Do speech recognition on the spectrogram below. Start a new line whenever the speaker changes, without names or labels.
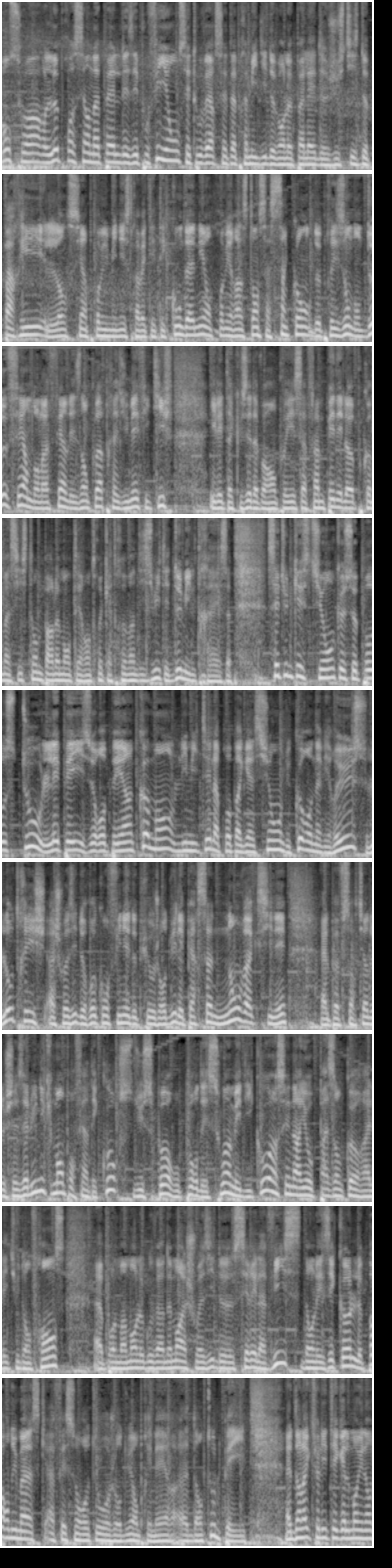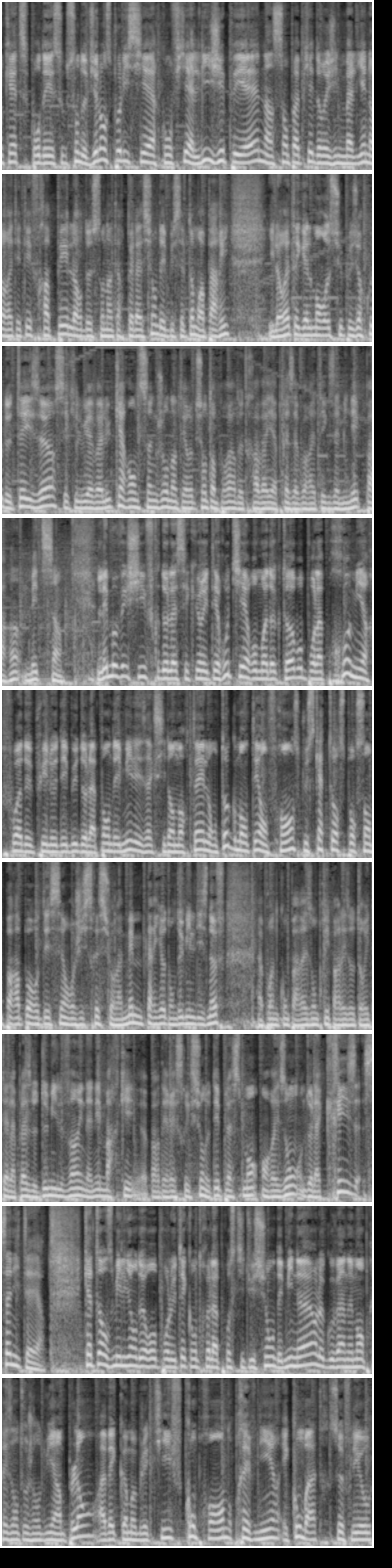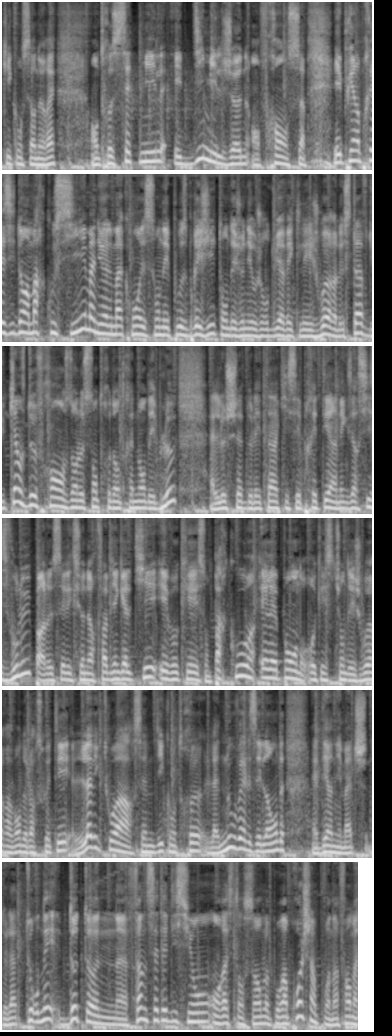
Bonsoir. Le procès en appel des époux Fillon s'est ouvert cet après-midi devant le palais de justice de Paris. L'ancien Premier ministre avait été condamné en première instance à 5 ans de prison, dont deux fermes dans l'affaire des emplois présumés fictifs. Il est accusé d'avoir employé sa femme Pénélope comme assistante parlementaire entre 98 et 2013. C'est une question que se posent tous les pays européens. Comment limiter la propagation du coronavirus? L'Autriche a choisi de reconfiner depuis aujourd'hui les personnes non vaccinées. Elles peuvent sortir de chez elles uniquement pour faire des courses, du sport ou pour des soins médicaux. Un scénario pas encore à l'étude en France. Euh, pour le moment, le gouvernement a choisi de serrer la vis dans les écoles. Le port du masque a fait son retour aujourd'hui en primaire euh, dans tout le pays. Dans l'actualité également, une enquête pour des soupçons de violence policière confiée à l'IGPN. Un sans-papier d'origine malienne aurait été frappé lors de son interpellation début septembre à Paris. Il aurait également reçu plusieurs coups de taser, ce qui lui a valu 45 jours d'interruption temporaire de travail après avoir été examiné par un médecin. Les mauvais chiffres de la sécurité routière au mois d'octobre. Pour la première fois depuis le début de la pandémie, les accidents mortels ont augmenté en France, plus 14% par rapport aux décès enregistrés sur la même période en 2019. Un point de comparaison pris par les autorités à la place de 2020, une année marquée par des restrictions de déplacement en raison de la crise sanitaire. 14 millions d'euros pour lutter contre la prostitution des mineurs. Le gouvernement présente aujourd'hui un plan avec comme objectif comprendre, prévenir et combattre ce fléau qui concernerait entre 7 000 et 10 000 jeunes en France. Et puis un président à Marcoussis, Emmanuel Macron et son épouse Brigitte ont déjeuné aujourd'hui avec les joueurs et le staff du 15 de France dans le centre d'entraînement des Bleus. Le chef de l'État qui s'est prêté à un exercice voulu par le sélectionneur Fabien Galtier évoquer son parcours et répondre aux questions des joueurs avant de leur souhaiter la samedi contre la Nouvelle-Zélande. Dernier match de la tournée d'automne. Fin de cette édition. On reste ensemble pour un prochain point d'information.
